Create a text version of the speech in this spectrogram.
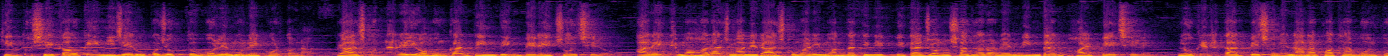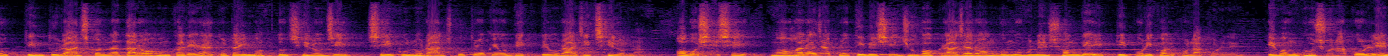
কিন্তু সে কাউকেই নিজের উপযুক্ত বলে মনে করত না। রাজকন্যার এই অহংকার দিন দিন বেড়েই চলছিল। আর এতে মহারাজ মানে রাজকুমারী মন্দাকিনীর পিতা জনসাধারণের নিন্দার ভয় পেয়েছিলেন। লোকেরা তার পেছনে নানা কথা বলতো, কিন্তু রাজকন্যা তার অহংকারে এতটাই মত্ত ছিল যে সে কোনো রাজপুত্রকেও দেখতেও রাজি ছিল না। অবশেষে মহারাজা প্রতিবেশী যুবক রাজা রঙ্গমোহনের সঙ্গে একটি পরিকল্পনা করলেন এবং ঘোষণা করলেন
